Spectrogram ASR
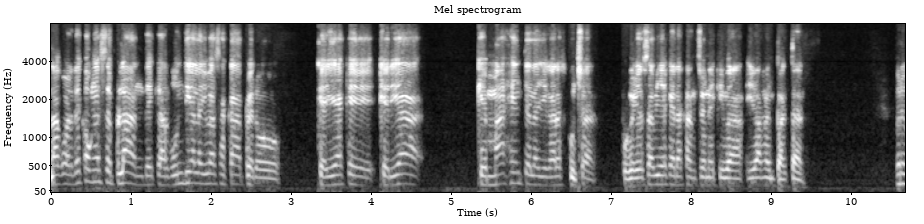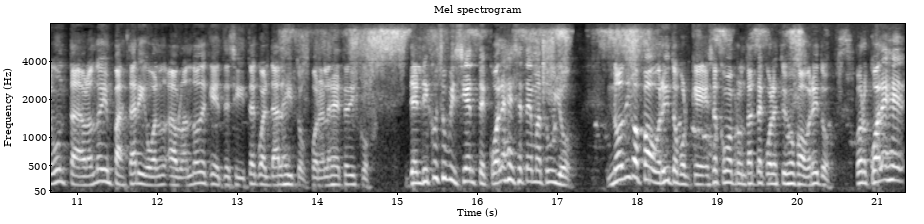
Las guardé con ese plan de que algún día la iba a sacar, pero quería que, quería que más gente la llegara a escuchar. Porque yo sabía que eran canciones que iba, iban a impactar. Pregunta, hablando de impactar y igual- hablando de que decidiste guardarlas y ponerlas en este disco. Del disco suficiente, ¿cuál es ese tema tuyo? No digo favorito, porque eso es como preguntarte cuál es tu hijo favorito. Pero ¿cuál es el,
